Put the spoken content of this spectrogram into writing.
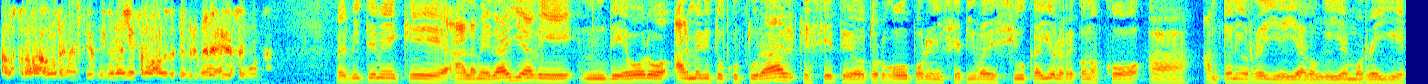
a los trabajadores, ¿me entiendes? Y que no haya trabajadores de primera y de segunda. Permíteme que a la medalla de, de, oro al mérito cultural que se te otorgó por iniciativa de Ciuca, yo le reconozco a Antonio Reyes y a don Guillermo Reyes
